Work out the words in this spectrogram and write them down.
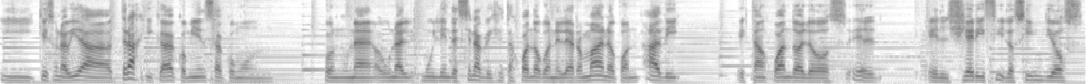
y que es una vida trágica, comienza con una, muy linda escena que ella está jugando con el hermano, con Adi, están jugando a los, el sheriff y los indios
